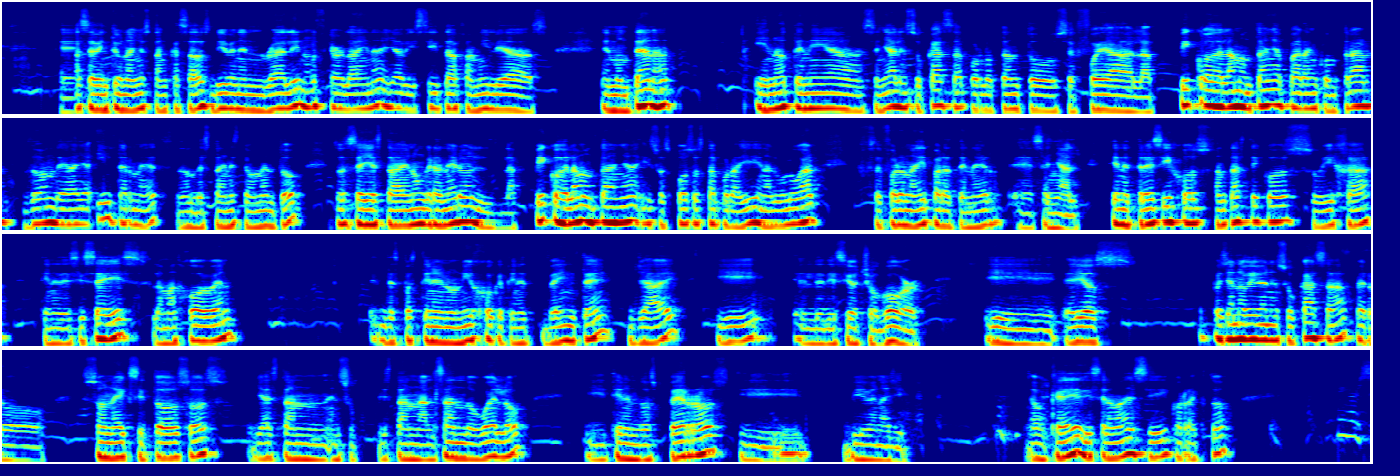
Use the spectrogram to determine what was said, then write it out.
Eh, hace 21 años están casados, viven en Raleigh, North Carolina. Ella visita familias en Montana y no tenía señal en su casa, por lo tanto se fue a la pico de la montaña para encontrar donde haya internet, donde está en este momento. Entonces ella está en un granero en la pico de la montaña y su esposo está por ahí en algún lugar. Se fueron ahí para tener eh, señal. Tiene tres hijos fantásticos. Su hija tiene 16, la más joven. Después tienen un hijo que tiene 20, Jai, y el de 18, Gore. Y ellos pues ya no viven en su casa, pero son exitosos, ya están, en su, están alzando vuelo y tienen dos perros y viven allí. Ok, dice la madre, sí, correcto.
